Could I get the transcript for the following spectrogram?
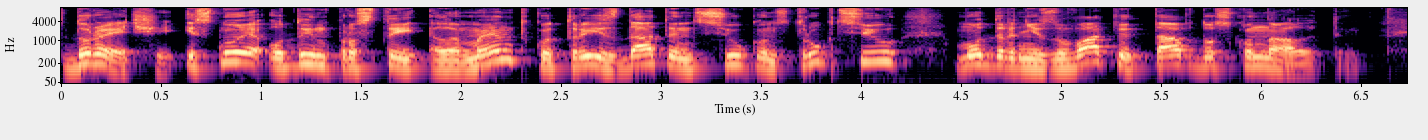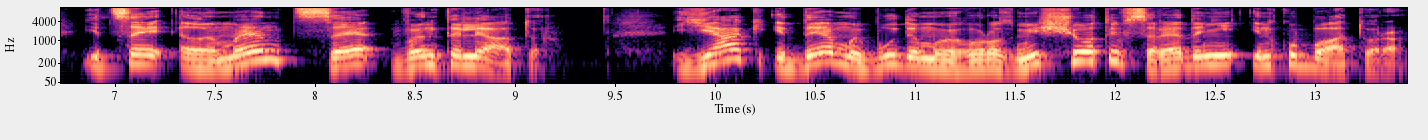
До речі, існує один простий елемент, котрий здатен цю конструкцію модернізувати та вдосконалити. І цей елемент це вентилятор. Як і де ми будемо його розміщувати всередині інкубатора?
